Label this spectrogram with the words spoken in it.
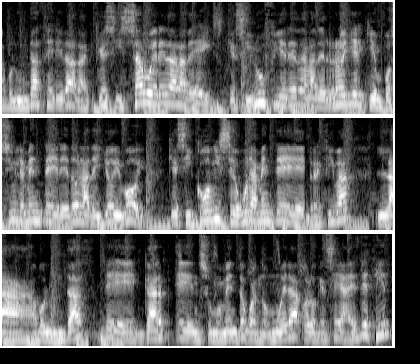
La voluntad heredada, que si Sabo hereda la de Ace, que si Luffy hereda la de Roger, quien posiblemente heredó la de Joy Boy, que si Kobe seguramente reciba la voluntad de Garp en su momento cuando muera o lo que sea. Es decir,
